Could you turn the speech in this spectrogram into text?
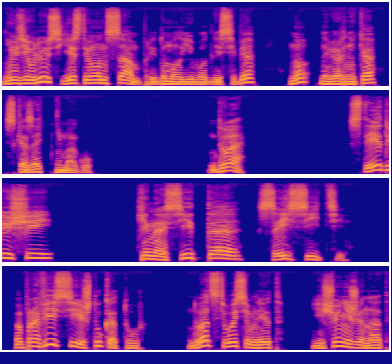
Не удивлюсь, если он сам придумал его для себя, но наверняка сказать не могу. 2. Следующий — Киносита Сейсити. По профессии штукатур. 28 лет, еще не женат,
